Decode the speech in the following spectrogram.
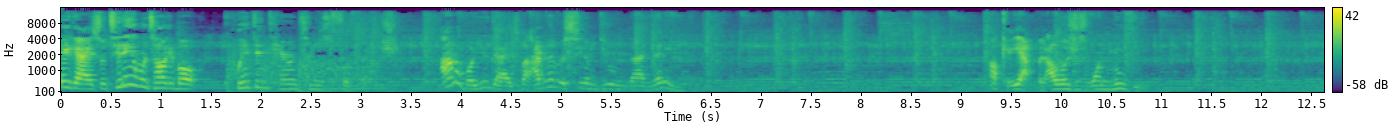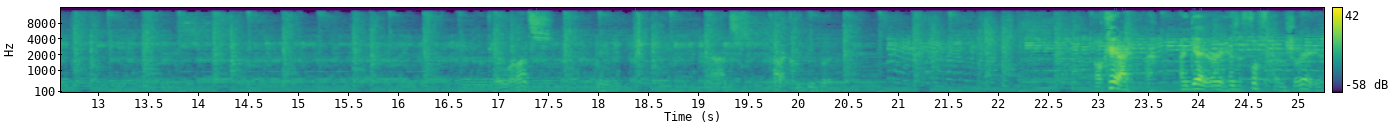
Hey guys, so today we're talking about Quentin Tarantino's foot fetish. I don't know about you guys, but I've never seen him do that in any movie. Okay, yeah, but that was just one movie. Okay, well that's, that's kind of creepy, but... Okay, I, I, I get it, right? He has a foot fetish, right?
